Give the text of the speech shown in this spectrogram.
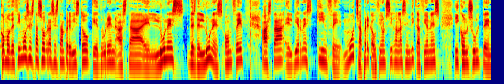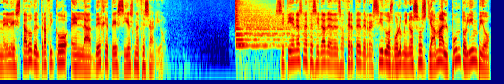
Como decimos, estas obras están previsto que duren hasta el lunes, desde el lunes 11 hasta el viernes 15. Mucha precaución, sigan las indicaciones y consulten el estado del tráfico en la DGT si es necesario. Si tienes necesidad de deshacerte de residuos voluminosos, llama al Punto Limpio.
